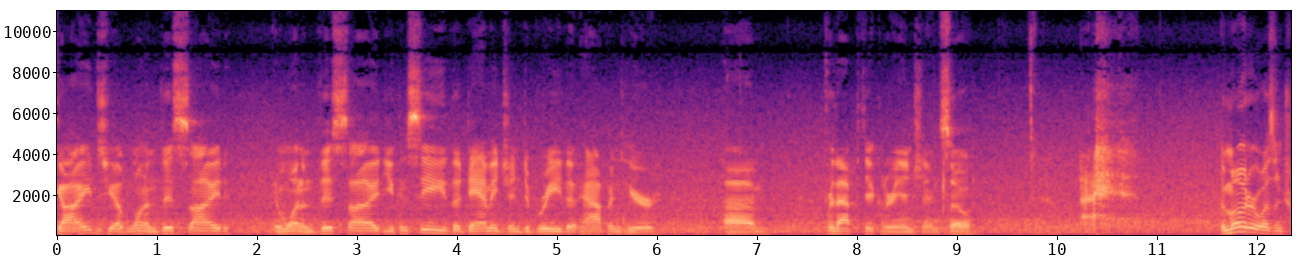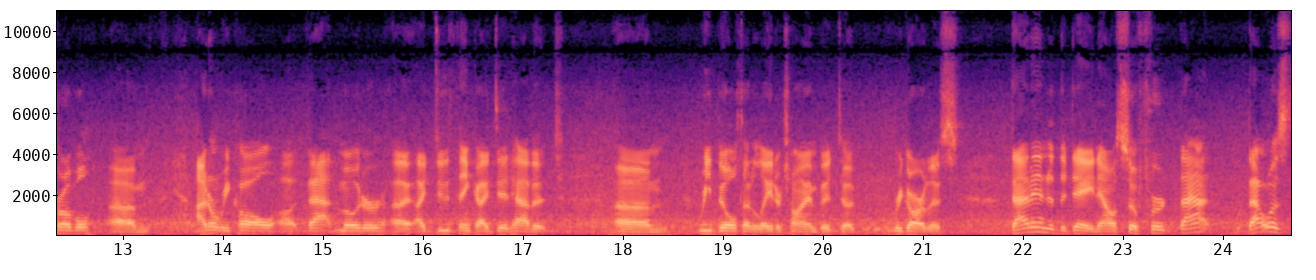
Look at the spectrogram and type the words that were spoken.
guides. You have one on this side and one on this side. You can see the damage and debris that happened here um, for that particular engine. So the motor was in trouble. I don't recall uh, that motor. I, I, do think I did have it um, rebuilt at a later time, but uh, regardless, that ended the day. Now, so for that, that was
